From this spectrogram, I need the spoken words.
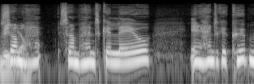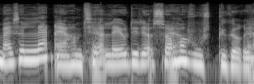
som, William. han, som han skal lave. En, han skal købe en masse land af ham til Ja. at lave det der sommerhusbyggeri. Ja.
